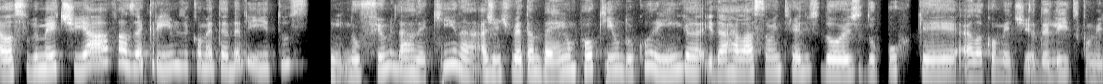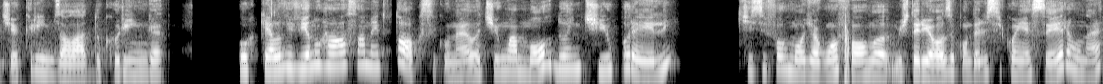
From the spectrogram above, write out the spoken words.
ela submetia a fazer crimes e cometer delitos. No filme da Arlequina, a gente vê também um pouquinho do Coringa e da relação entre eles dois, do porquê ela cometia delitos, cometia crimes ao lado do Coringa. Porque ela vivia num relacionamento tóxico, né? Ela tinha um amor doentio por ele, que se formou de alguma forma misteriosa quando eles se conheceram, né?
